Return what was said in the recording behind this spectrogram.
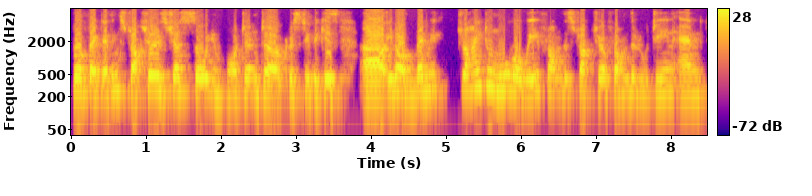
Perfect. I think structure is just so important, uh, Kristi, because uh, you know when we try to move away from the structure, from the routine, and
